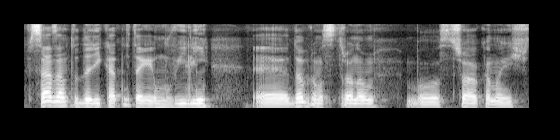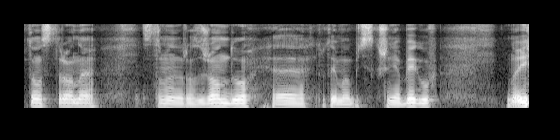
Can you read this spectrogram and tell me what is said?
wsadzam to delikatnie, tak jak mówili. E, dobrą stroną bo strzałka ma iść w tą stronę, w stronę rozrządu. E, tutaj ma być skrzynia biegów. No i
